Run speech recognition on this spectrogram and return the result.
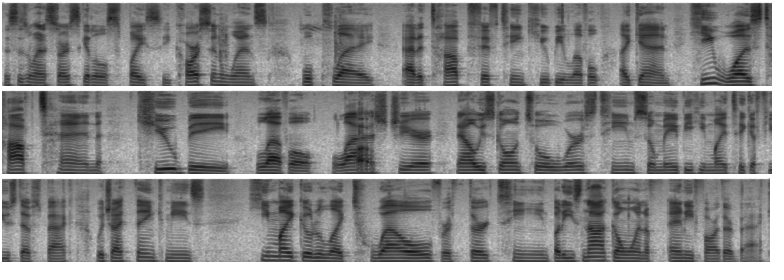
this is when it starts to get a little spicy. Carson Wentz will play at a top 15 QB level again. He was top 10 QB level last year. Now he's going to a worse team, so maybe he might take a few steps back, which I think means he might go to like 12 or 13, but he's not going any farther back.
